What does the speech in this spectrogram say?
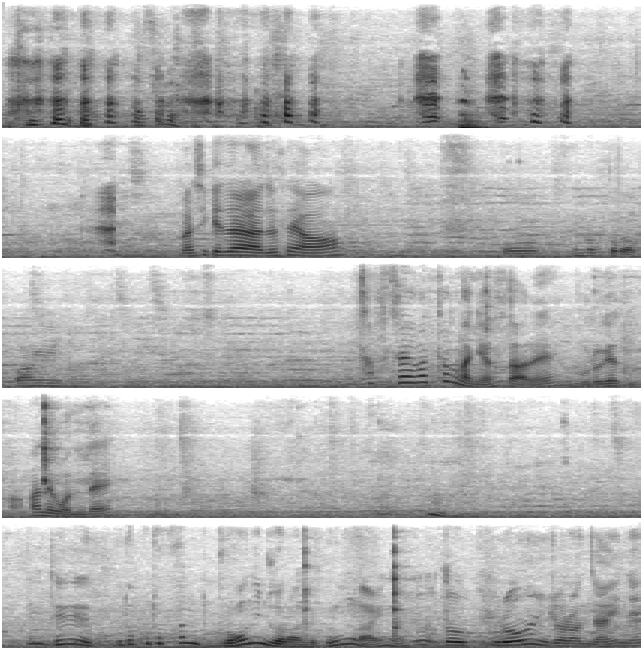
맛있게 잘 놔주세요 어 생각보다 빵이 찹쌀 같은 거 아니었어 안에? 모르겠다 안에 뭔데? 되게 꾸덕꾸덕한 브라운인 줄 알았는데 그런 건 아니네 어, 너 부러운 줄 알았는데 아니네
